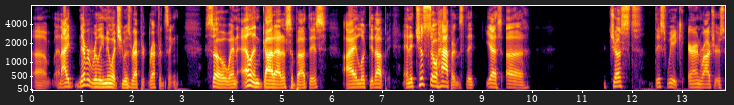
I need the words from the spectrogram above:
Um, and I never really knew what she was rep- referencing. So when Ellen got at us about this, I looked it up, and it just so happens that yes, uh, just this week, Aaron Rodgers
